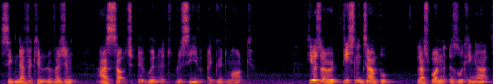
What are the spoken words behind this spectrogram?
significant revision. As such, it wouldn't receive a good mark. Here's our decent example. This one is looking at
